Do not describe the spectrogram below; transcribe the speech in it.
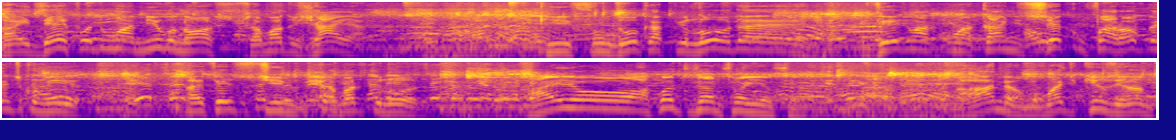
A ideia foi de um amigo nosso, chamado Jaya, que fundou que a Pilorda é, veio uma, uma carne seca com farofa que a gente comia. Aí fez esse time, chamado Pilorda. Aí, ô, há quantos anos foi isso? Ah, meu, mais de 15 anos.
